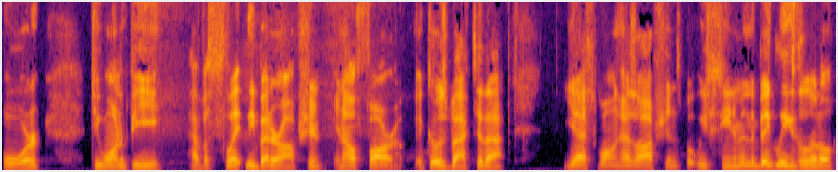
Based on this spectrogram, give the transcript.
or do you want to be have a slightly better option in Alfaro? It goes back to that. Yes, Wong has options, but we've seen him in the big leagues a little.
